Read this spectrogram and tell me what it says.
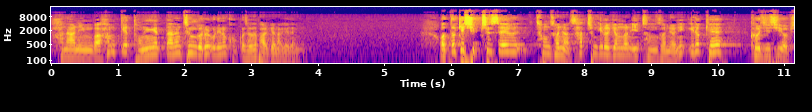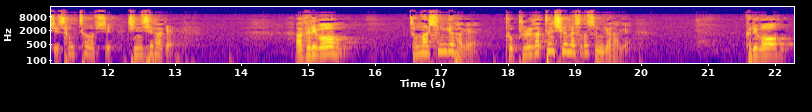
하나님과 함께 동행했다는 증거를 우리는 곳곳에서 발견하게 됩니다. 어떻게 17세의 청소년, 사춘기를 겪는 이 청소년이 이렇게 거짓이 없이, 상처 없이, 진실하게, 아, 그리고 정말 순결하게, 그 불같은 시험에서도 순결하게, 그리고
